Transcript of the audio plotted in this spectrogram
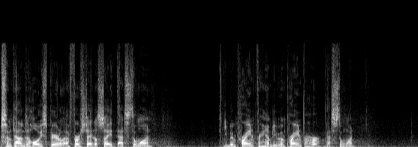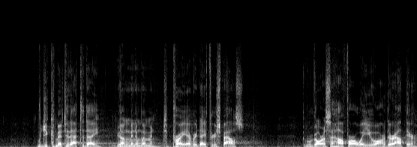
sometimes the Holy Spirit on that first date will say, That's the one. You've been praying for him, you've been praying for her, that's the one. Would you commit to that today, young men and women, to pray every day for your spouse? Regardless of how far away you are, they're out there.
